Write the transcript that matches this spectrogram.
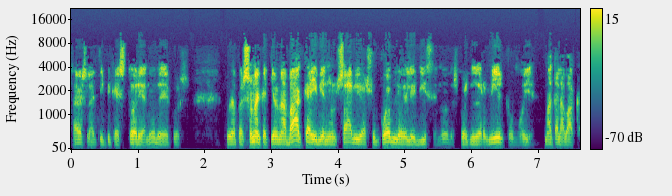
¿Sabes la típica historia, ¿no? De pues una persona que tiene una vaca y viene un sabio a su pueblo y le dice, ¿no? Después de dormir, como, oye, mata la vaca.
